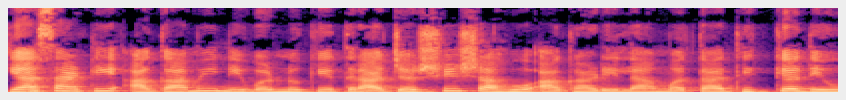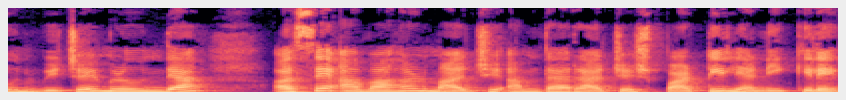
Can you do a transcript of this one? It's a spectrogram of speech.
यासाठी आगामी निवडणुकीत राजर्षी शाहू आघाडीला मताधिक्य देऊन विजय मिळवून द्या असे आवाहन माजी आमदार राजेश पाटील यांनी केले.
